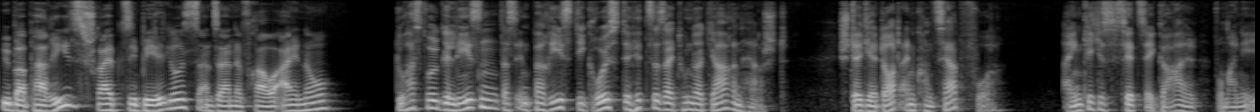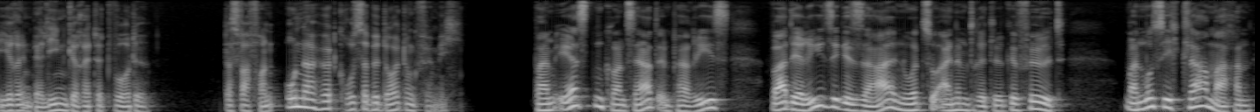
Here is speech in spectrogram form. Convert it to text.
Über Paris schreibt Sibelius an seine Frau Eino Du hast wohl gelesen, dass in Paris die größte Hitze seit 100 Jahren herrscht. Stell dir dort ein Konzert vor. Eigentlich ist es jetzt egal, wo meine Ehre in Berlin gerettet wurde. Das war von unerhört großer Bedeutung für mich. Beim ersten Konzert in Paris war der riesige Saal nur zu einem Drittel gefüllt. Man muss sich klar machen,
